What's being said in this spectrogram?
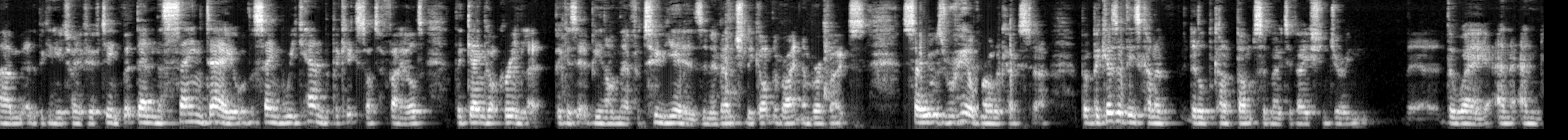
um, at the beginning of 2015. But then the same day or the same weekend that the Kickstarter failed, the game got greenlit because it had been on there for two years and eventually got the right number of votes. So it was real roller coaster. But because of these kind of little kind of bumps of motivation during the, way, and and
